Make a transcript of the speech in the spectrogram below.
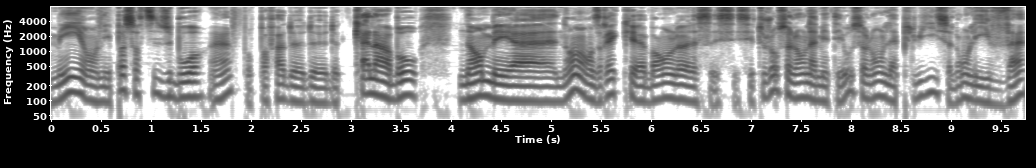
mais on n'est pas sorti du bois, hein, pour pas faire de, de. Non, mais euh, non, on dirait que bon, c'est toujours selon la météo, selon la pluie, selon les vents.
